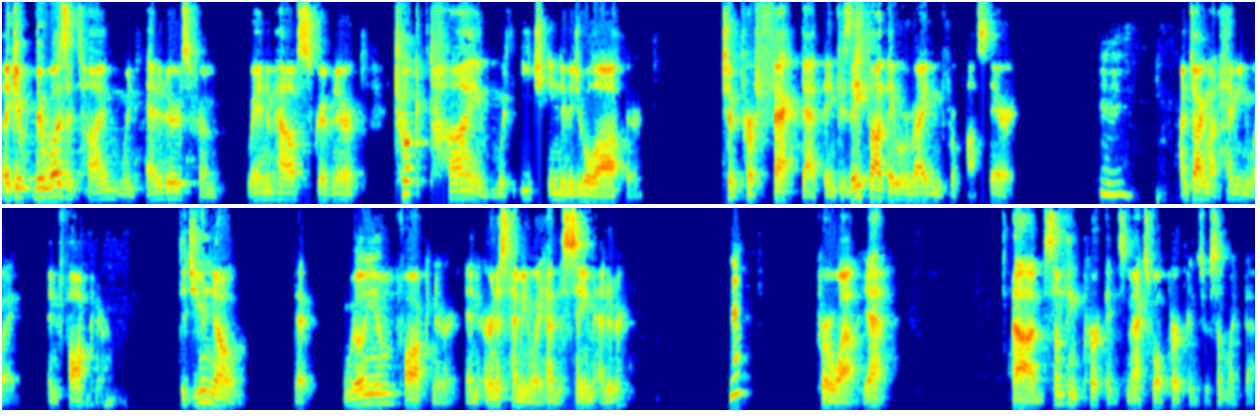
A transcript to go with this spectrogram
Like it, there was a time when editors from Random House, Scribner took time with each individual author to perfect that thing because they thought they were writing for posterity. Mm-hmm. I'm talking about Hemingway and Faulkner. Did you know that William Faulkner and Ernest Hemingway had the same editor? No. For a while, yeah. Uh, something Perkins, Maxwell Perkins, or something like that.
